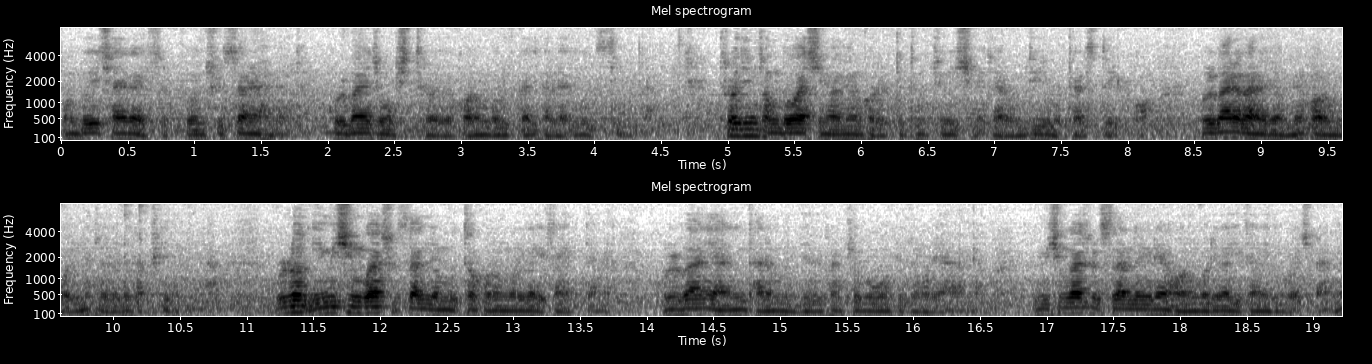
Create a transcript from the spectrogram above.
정도의 차이가 있을 뿐 출산을 하면 골반이 조금씩 틀어져 걸음걸이까지 달라지고 있습니다. 틀어진 정도가 심하면 걸을 때 통증이 심해 잘 움직이지 못할 수도 있고 골반을 가려주면 걸음걸이는 저절로 잡히게 됩니다. 물론 임신과 출산 전부터 걸음걸이가 이상했다면 골반이 아닌 다른 문제를 살펴보고 교정을 해야 하며 임신과 출산 후 인해 걸음걸이가 이상해진 것이라면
